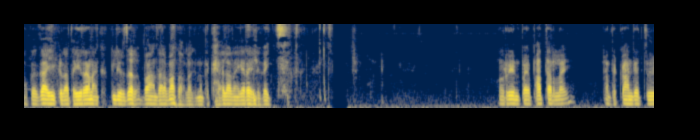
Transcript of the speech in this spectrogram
हो का गाय इकडं आता हिराणा क्लिअर झालं. बांधायला बांधावं लागेल आता खायला नाही राहिलं काहीच. रेन पाईप हातारलाय. आता कांद्याचं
